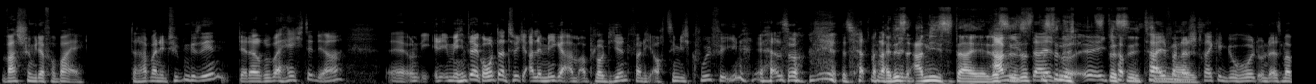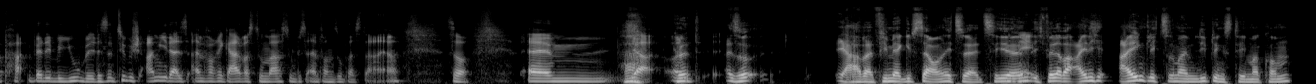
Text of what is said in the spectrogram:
war es schon wieder vorbei. Dann hat man den Typen gesehen, der darüber hechtet, ja. Äh, Und im Hintergrund natürlich alle mega am Applaudieren, fand ich auch ziemlich cool für ihn. Also, das hat man ja, das ist Ami-Style. Das, Ami-Style, das, das, so, ich, äh, ich habe einen Teil von der. Strecke geholt und erstmal werde bejubelt. Das ist ein typisch Ami, da ist einfach egal, was du machst, du bist einfach ein Superstar, ja. So. Ähm, ja, und Also, ja, aber viel mehr gibt es da auch nicht zu erzählen. Nee. Ich will aber eigentlich, eigentlich zu meinem Lieblingsthema kommen.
